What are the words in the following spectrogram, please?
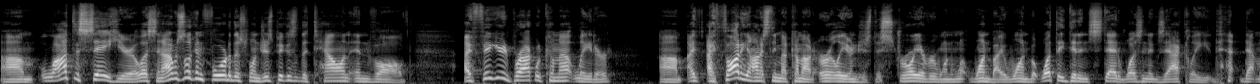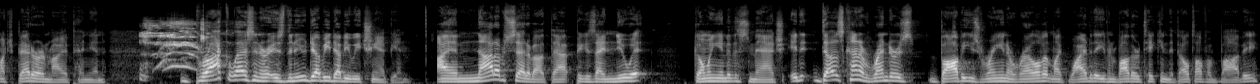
Um, a lot to say here. Listen, I was looking forward to this one just because of the talent involved. I figured Brock would come out later. Um, I, I thought he honestly might come out earlier and just destroy everyone one- by one, but what they did instead wasn't exactly that, that much better, in my opinion. Brock Lesnar is the new WWE champion. I am not upset about that because I knew it going into this match. It does kind of renders Bobby's reign irrelevant. Like, why did they even bother taking the belt off of Bobby?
